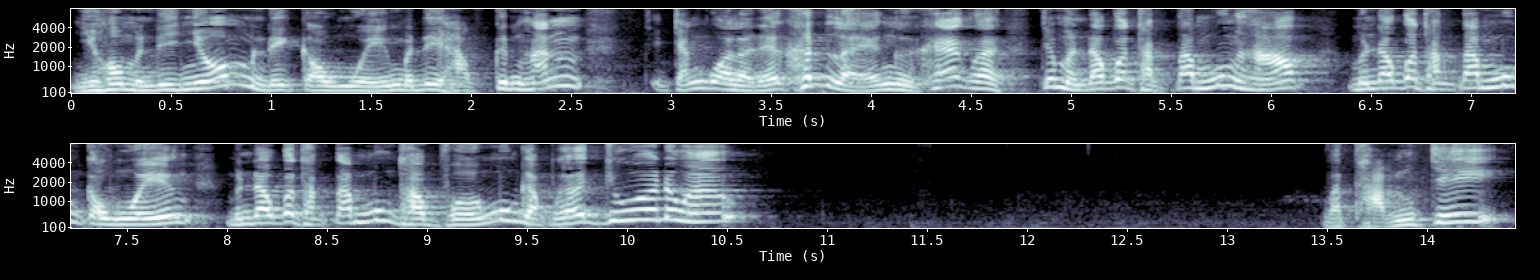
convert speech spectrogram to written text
Nhiều hôm mình đi nhóm, mình đi cầu nguyện, mình đi học kinh thánh chẳng qua là để khích lệ người khác thôi. Chứ mình đâu có thật tâm muốn học, mình đâu có thật tâm muốn cầu nguyện, mình đâu có thật tâm muốn thờ phượng, muốn gặp gỡ chúa, đúng không? Và thậm chí,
